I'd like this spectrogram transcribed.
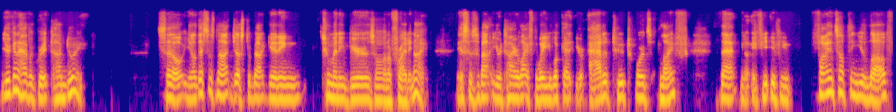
you're going to have a great time doing it. So, you know, this is not just about getting too many beers on a Friday night. This is about your entire life, the way you look at it, your attitude towards life. That, you know, if you if you find something you love,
